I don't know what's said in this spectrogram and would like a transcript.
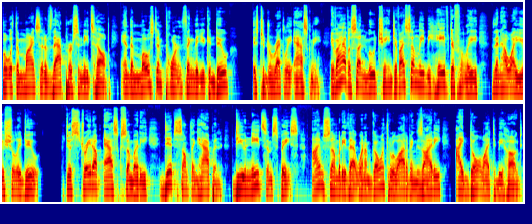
but with the mindset of that person needs help. And the most important thing that you can do is to directly ask me. If I have a sudden mood change, if I suddenly behave differently than how I usually do, just straight up ask somebody, did something happen? Do you need some space? I'm somebody that when I'm going through a lot of anxiety, I don't like to be hugged.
